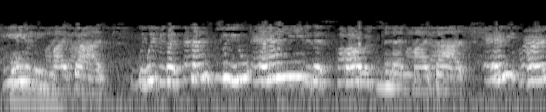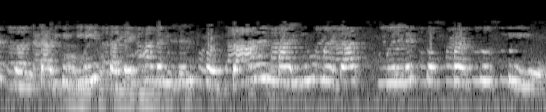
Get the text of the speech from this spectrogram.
healing, my God. We present to you any discouragement, my God. Any person that believes that they haven't been forgotten by you, my God, we lift those persons to you.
